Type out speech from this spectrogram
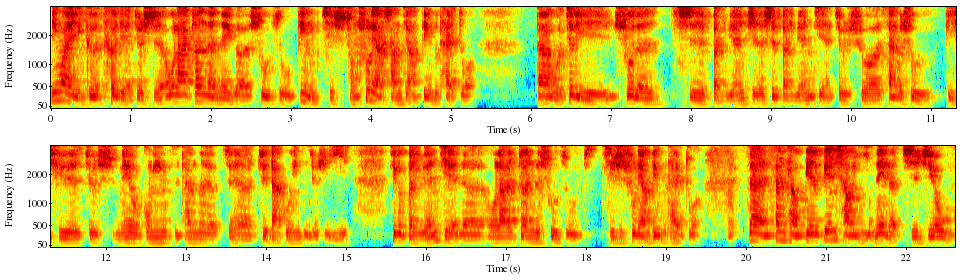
另外一个特点就是欧拉砖的那个数组，并其实从数量上讲并不太多。当然，我这里说的是本源，指的是本源解，就是说三个数必须就是没有公因子，它们的最最大公因子就是一。这个本源解的欧拉砖的数组其实数量并不太多，在三条边边长以内的其实只有五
